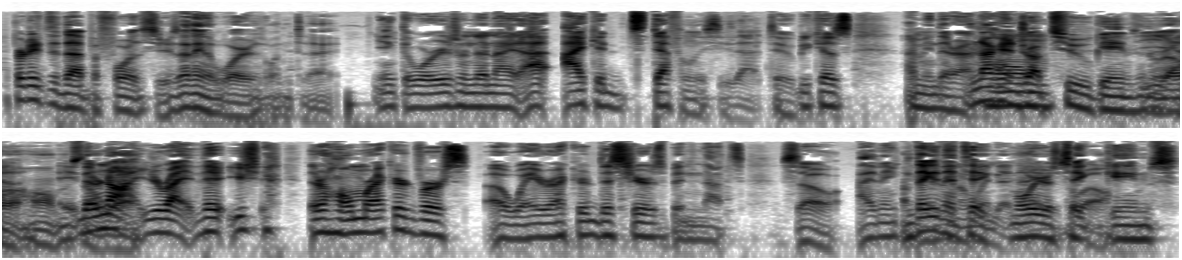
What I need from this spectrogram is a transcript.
I predicted that before the series. I think the Warriors won today. You think the Warriors win tonight? I, I could definitely see that too because I mean they're I'm not going to drop two games in a row at home. There's They're no not. way. You're right. They're, you sh- their home record versus away record this year has been nuts. So I think I'm thinking they take Warriors take well. games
